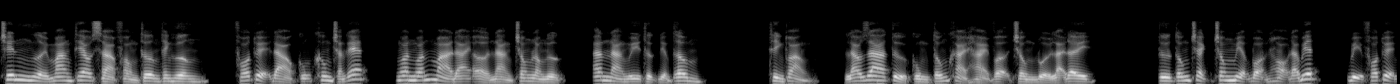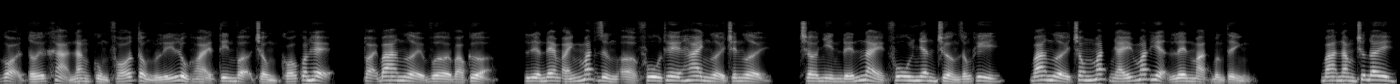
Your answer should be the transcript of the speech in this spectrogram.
trên người mang theo xà phòng thơm thanh hương, phó tuệ đảo cũng không chán ghét, ngoan ngoắn mà đại ở nàng trong lòng ngực, ăn nàng uy thực điểm tâm. Thỉnh thoảng, lão gia tử cùng Tống Khải Hải vợ chồng đuổi lại đây. Từ Tống Trạch trong miệng bọn họ đã biết, bị Phó Tuệ gọi tới khả năng cùng Phó Tổng lý Lục Hoài tin vợ chồng có quan hệ, toại ba người vừa vào cửa, liền đem ánh mắt dừng ở phu thê hai người trên người, chờ nhìn đến này phu nhân trường giống khi, ba người trong mắt nháy mắt hiện lên mặt bừng tỉnh. Ba năm trước đây,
